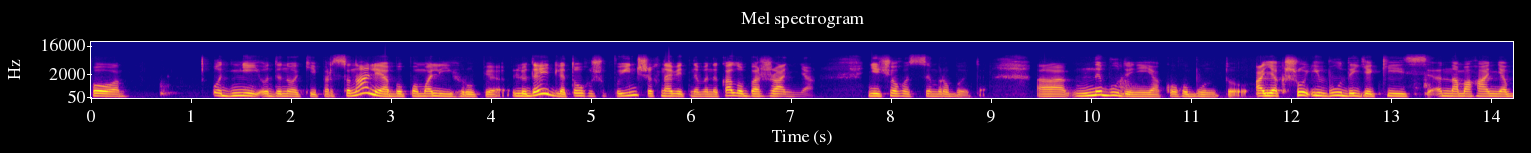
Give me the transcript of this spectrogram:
по одній одинокій персоналі або по малій групі людей для того, щоб у інших навіть не виникало бажання нічого з цим робити. Не буде ніякого бунту. А якщо і буде якісь намагання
